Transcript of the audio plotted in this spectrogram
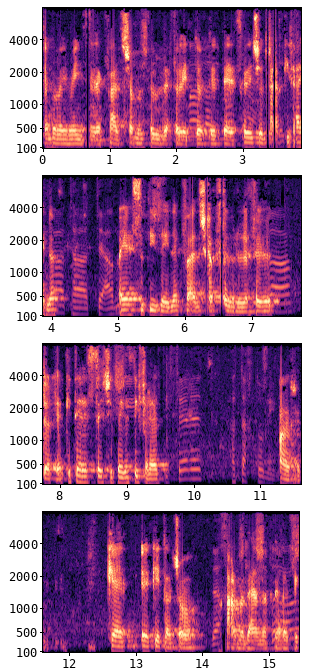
Ebben megnéznek fázisában felülre felé történt terjeszkedés a Dáv királynak, a Jesszu tízeinek fázisában felülre felé történt kiterjesztés, pedig a Tiferet az két, alcsó harmadának nevezik.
